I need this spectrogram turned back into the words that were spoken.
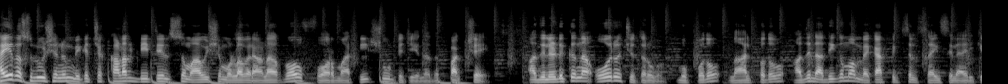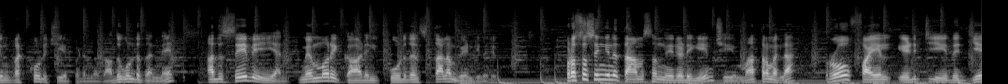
ഹൈ റെസൊല്യൂഷനും മികച്ച കളർ ഡീറ്റെയിൽസും ആവശ്യമുള്ളവരാണ് റോ ഫോർമാറ്റിൽ ഷൂട്ട് ചെയ്യുന്നത്. പക്ഷേ അതിലെടുക്കുന്ന ഓരോ ചിത്രവും മുപ്പതോ നാൽപ്പതോ അതിലധികമോ മെഗാപിക്സൽ സൈസിലായിരിക്കും റെക്കോർഡ് ചെയ്യപ്പെടുന്നത്. അതുകൊണ്ട് തന്നെ അത് സേവ് ചെയ്യാൻ മെമ്മറി കാർഡിൽ കൂടുതൽ സ്ഥലം വേണ്ടിവരും. പ്രോസസ്സിംഗിന് താമസം നേരിടുകയും ചെയ്യും. മാത്രമല്ല റോ ഫയൽ എഡിറ്റ് ചെയ്ത് ജെ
